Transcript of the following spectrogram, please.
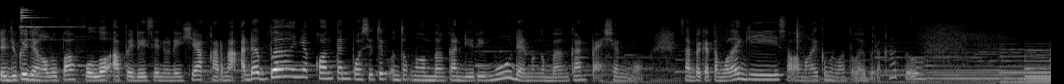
Dan juga jangan lupa follow APDC Indonesia karena ada banyak konten positif untuk mengembangkan dirimu dan mengembangkan passionmu. Sampai ketemu lagi. Assalamualaikum warahmatullahi wabarakatuh.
